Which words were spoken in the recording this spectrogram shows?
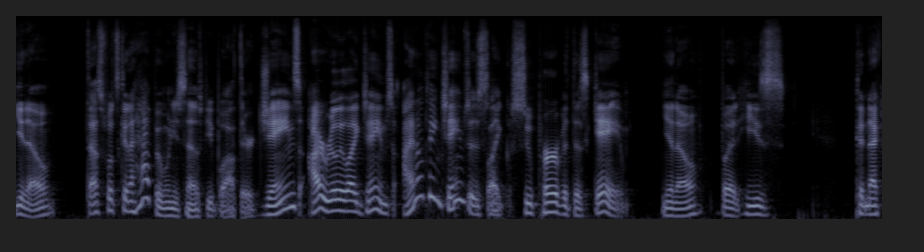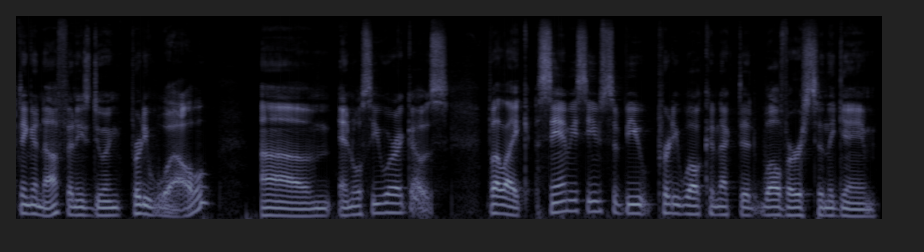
you know, that's what's going to happen when you send those people out there. James, I really like James. I don't think James is like superb at this game, you know, but he's connecting enough and he's doing pretty well. Um, and we'll see where it goes. But like Sami seems to be pretty well connected, well versed in the game.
